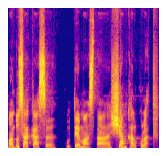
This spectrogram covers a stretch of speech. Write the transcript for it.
M-am dus acasă cu tema asta și am calculat.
